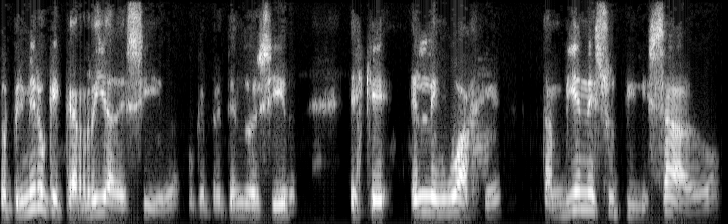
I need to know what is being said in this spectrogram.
lo primero que querría decir, o que pretendo decir, es que el lenguaje también es utilizado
